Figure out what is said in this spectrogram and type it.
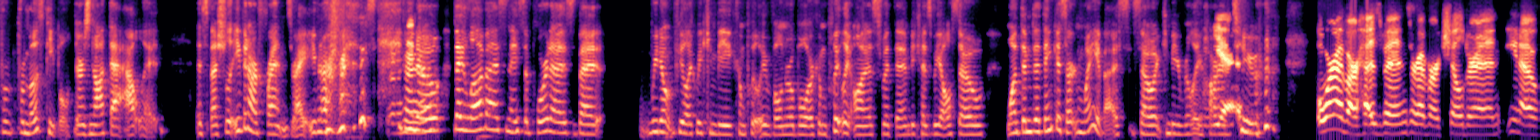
for, for most people, there's not that outlet, especially even our friends, right? Even our friends, mm-hmm. you know, they love us and they support us, but we don't feel like we can be completely vulnerable or completely honest with them because we also want them to think a certain way of us. So it can be really hard yes. to. or of our husbands or of our children. You know,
